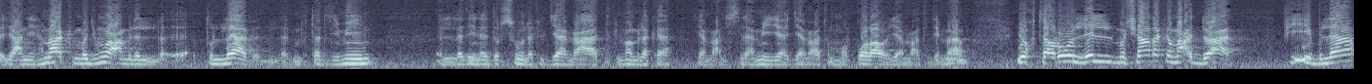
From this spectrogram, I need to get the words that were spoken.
يعني هناك مجموعة من الطلاب المترجمين الذين يدرسون في الجامعات المملكة الجامعة الإسلامية جامعة أم القرى وجامعة الإمام يختارون للمشاركة مع الدعاة في إبلاغ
